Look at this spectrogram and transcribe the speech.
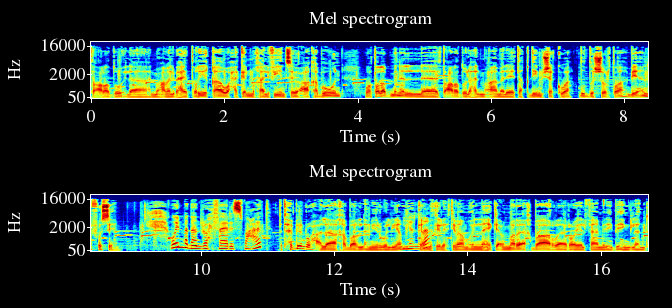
تعرضوا إلى المعاملة بهذه الطريقة وحكى المخالفين سيعاقبون وطلب من اللي تعرضوا لهالمعامله تقديم شكوى ضد الشرطة بأنفسهم وين بدنا نروح فارس بعد؟ بتحبي نروح على خبر الأمير ويليام؟ يلا. كان مثير اهتمام وقلنا هيك من مرة أخبار royal family ب England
